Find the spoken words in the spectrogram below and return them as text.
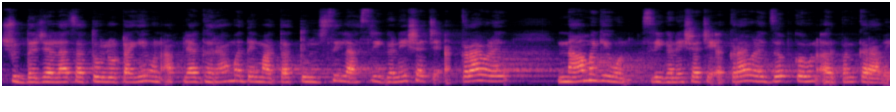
शुद्ध जलाचा तो लोटा घेऊन आपल्या घरामध्ये माता तुलसीला श्री गणेशाचे अकरा वेळे नाम घेऊन श्री गणेशाचे अकरा वेळा जप करून अर्पण करावे.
